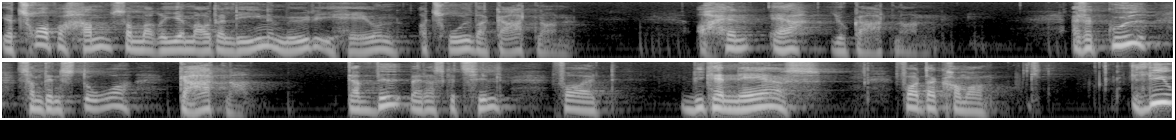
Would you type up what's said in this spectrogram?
Jeg tror på ham, som Maria Magdalene mødte i haven og troede var gardneren. Og han er jo gardneren. Altså Gud som den store gardner, der ved, hvad der skal til, for at vi kan nære os, for at der kommer liv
